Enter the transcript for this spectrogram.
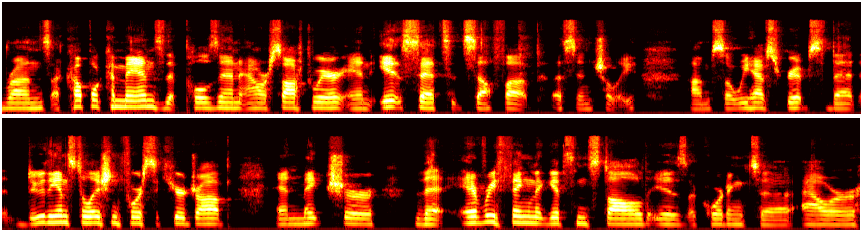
runs a couple commands that pulls in our software and it sets itself up essentially. Um, so we have scripts that do the installation for Secure Drop and make sure that everything that gets installed is according to our,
